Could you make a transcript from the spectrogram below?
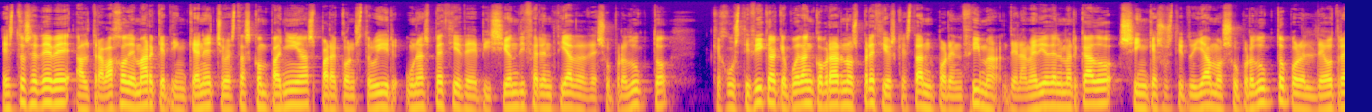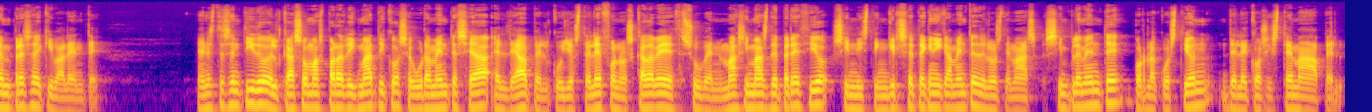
Esto se debe al trabajo de marketing que han hecho estas compañías para construir una especie de visión diferenciada de su producto que justifica que puedan cobrarnos precios que están por encima de la media del mercado sin que sustituyamos su producto por el de otra empresa equivalente. En este sentido, el caso más paradigmático seguramente sea el de Apple, cuyos teléfonos cada vez suben más y más de precio sin distinguirse técnicamente de los demás, simplemente por la cuestión del ecosistema Apple.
